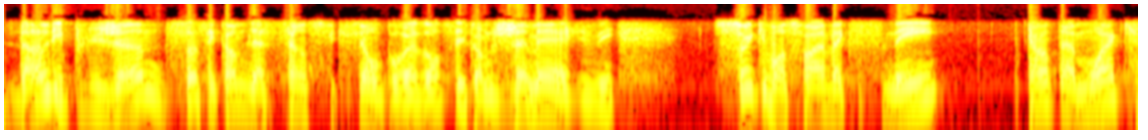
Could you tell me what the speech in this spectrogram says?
Dans les plus jeunes, ça, c'est comme de la science-fiction pour eux autres. C'est comme jamais arrivé. Ceux qui vont se faire vacciner, quant à moi, qui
